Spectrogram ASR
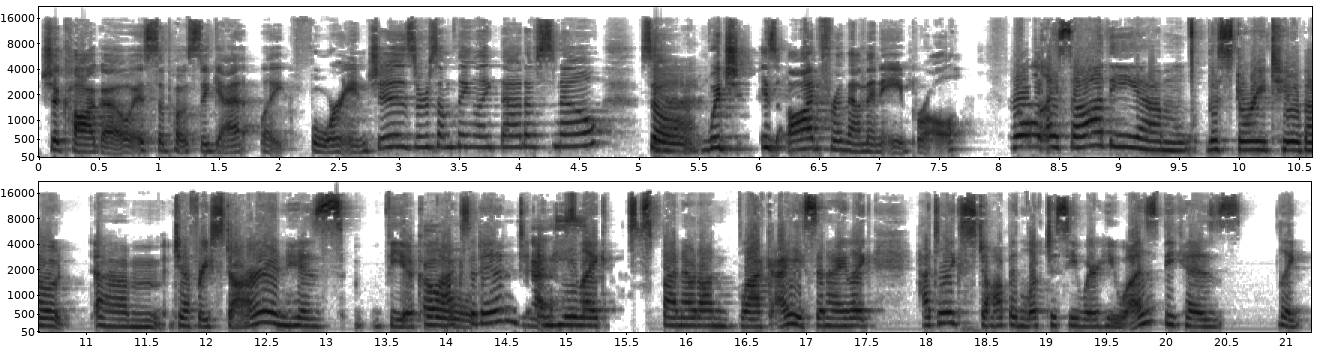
Chicago is supposed to get like four inches or something like that of snow. So, yeah. which is odd for them in April. Well, I saw the um, the story too about um, Jeffree Star and his vehicle oh, accident, yes. and he like spun out on black ice, and I like had to like stop and look to see where he was because like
